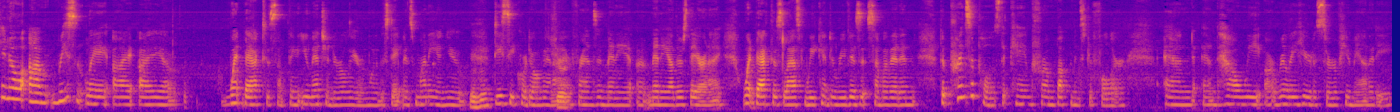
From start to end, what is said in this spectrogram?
You know, um, recently I, I uh, went back to something that you mentioned earlier in one of the statements, money and you. Mhm. DC Cordova and Sure. I are friends, and many uh, many others there. And I went back this last weekend to revisit some of it, and the principles that came from Buckminster Fuller, and and how we are really here to serve humanity,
